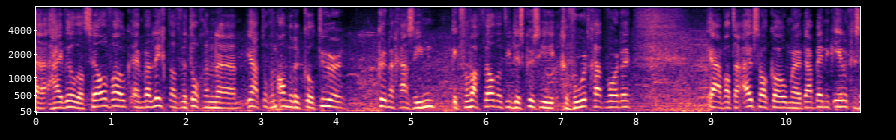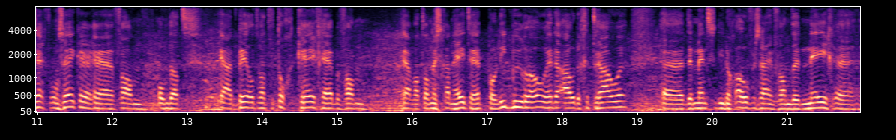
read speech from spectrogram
hij wil dat zelf ook. En wellicht dat we toch een, ja, toch een andere cultuur kunnen gaan zien. Ik verwacht wel dat die discussie gevoerd gaat worden. Ja, wat eruit zal komen, daar ben ik eerlijk gezegd onzeker uh, van. Omdat ja, het beeld wat we toch gekregen hebben van ja, wat dan is gaan heten het politbureau, de oude getrouwen. Uh, de mensen die nog over zijn van de negen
